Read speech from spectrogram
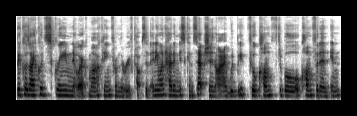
because I could scream network marketing from the rooftops. If anyone had a misconception, I would be feel comfortable or confident in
